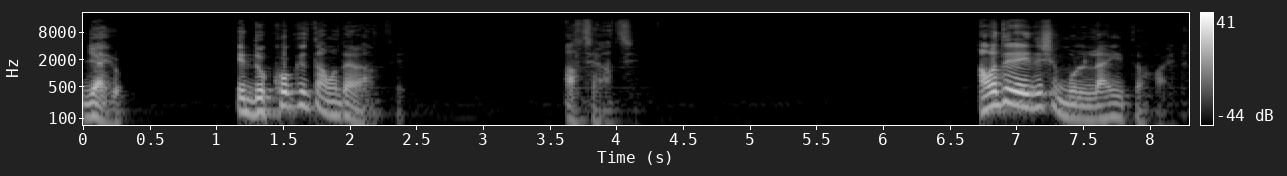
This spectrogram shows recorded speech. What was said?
যাই হোক এই দুঃখ কিন্তু আমাদের আছে আছে আছে। আমাদের এই দেশে মূল্যায়িত হয় না।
